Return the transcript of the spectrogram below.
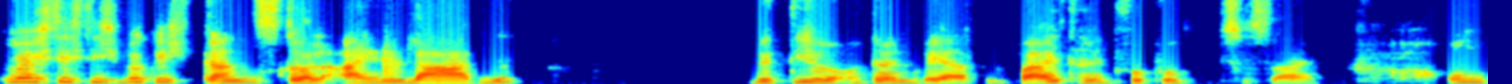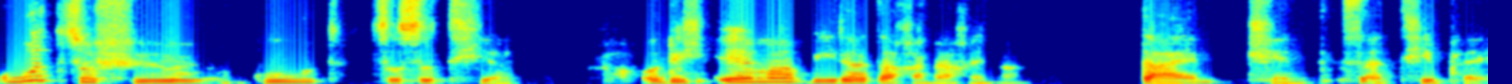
möchte ich dich wirklich ganz doll einladen, mit dir und deinen Werten weiterhin verbunden zu sein und gut zu fühlen und gut zu sortieren und dich immer wieder daran erinnern, dein Kind ist ein Teamplayer.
